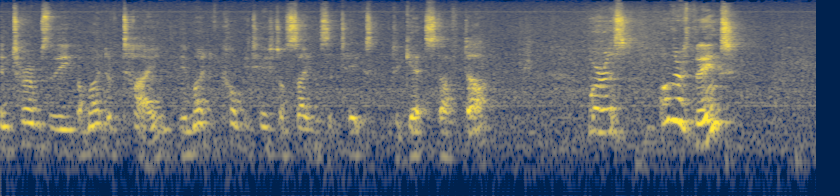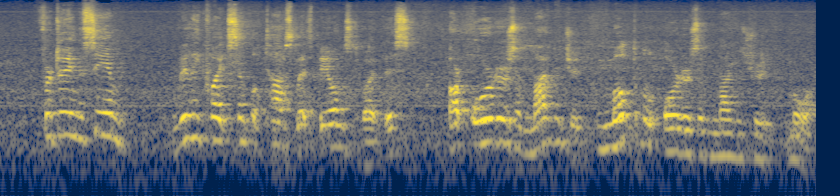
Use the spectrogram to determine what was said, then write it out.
in terms of the amount of time, the amount of computational cycles it takes to get stuff done. Whereas other things, for doing the same really quite simple task, let's be honest about this, are orders of magnitude, multiple orders of magnitude more.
